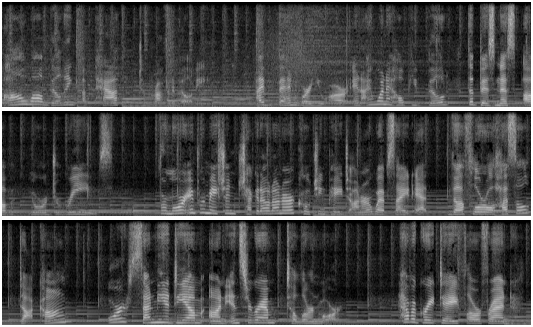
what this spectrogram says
all while building a path to profitability. I've been where you are, and I want to help you build the business of your dreams. For more information, check it out on our coaching page on our website at thefloralhustle.com or send me a DM on Instagram to learn more. Have a great day, flower friend.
